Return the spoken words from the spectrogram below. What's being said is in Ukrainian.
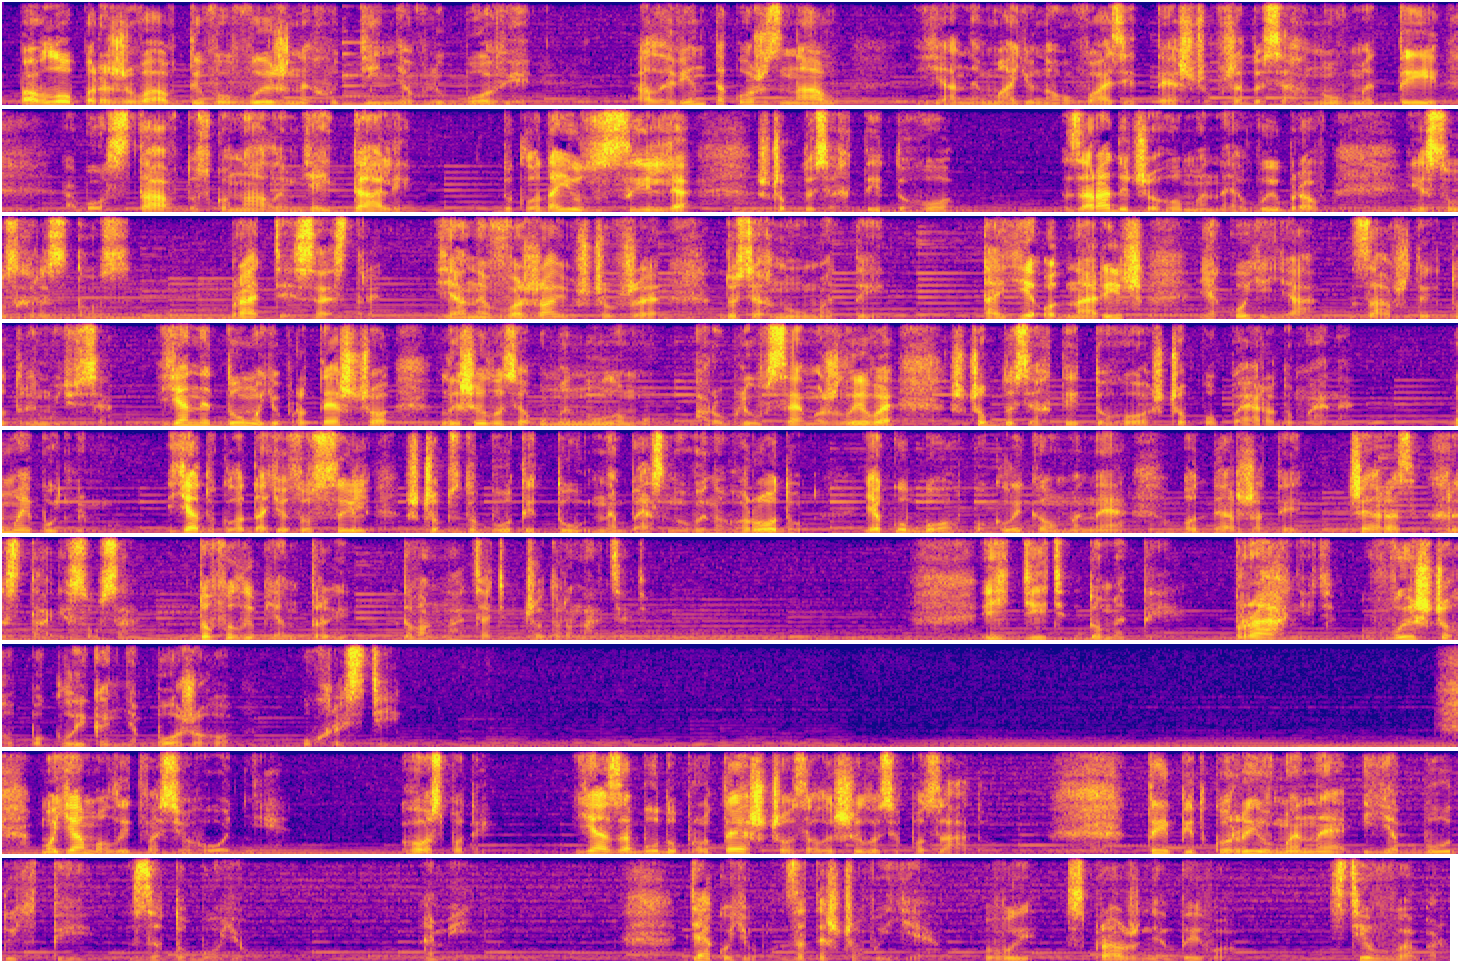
Павло переживав дивовижне ходіння в любові, але він також знав, я не маю на увазі те, що вже досягнув мети або став досконалим. Я й далі докладаю зусилля, щоб досягти того, заради чого мене вибрав Ісус Христос. Браття й сестри, я не вважаю, що вже досягнув мети. Та є одна річ, якої я завжди дотримуюся. Я не думаю про те, що лишилося у минулому, а роблю все можливе, щоб досягти того, що попереду мене, у майбутньому. Я докладаю зусиль, щоб здобути ту небесну винагороду, яку Бог покликав мене одержати через Христа Ісуса. До Филип'ян 3, 12, 14. Йдіть до мети, прагніть вищого покликання Божого у Христі. Моя молитва сьогодні. Господи, я забуду про те, що залишилося позаду. Ти підкорив мене, і я буду йти за тобою. Амінь. Дякую за те, що ви є. Ви справжнє диво. Стів Вебер.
